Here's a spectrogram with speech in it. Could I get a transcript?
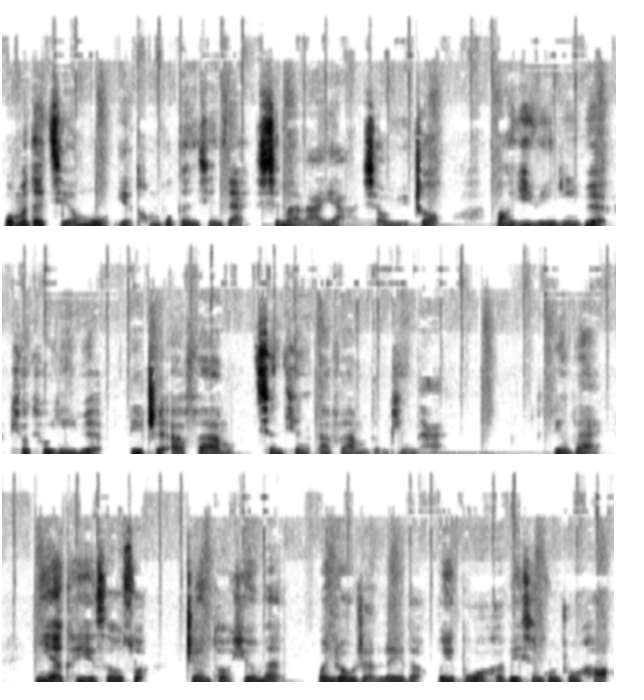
我们的节目也同步更新在喜马拉雅、小宇宙、网易云音乐、QQ 音乐、荔枝 FM、蜻蜓 FM 等平台。另外，你也可以搜索 Gentle Human 温柔人类的微博和微信公众号。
